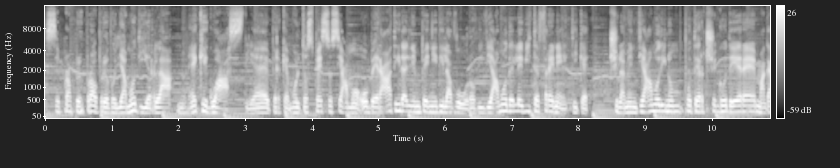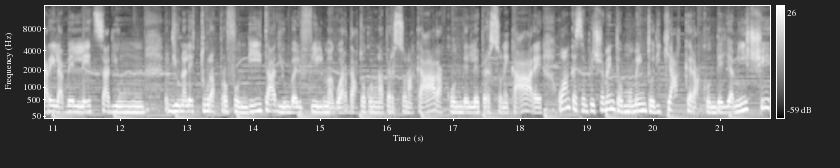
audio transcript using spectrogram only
se proprio proprio vogliamo dirla, non è che guasti, eh, perché molto spesso siamo oberati dagli impegni di lavoro, viviamo delle vite frenetiche, ci lamentiamo di non poterci godere magari la bellezza di, un, di una lettura approfondita, di un bel film guardato con una persona cara, con delle persone care o anche semplicemente un momento di chiacchiera con degli amici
